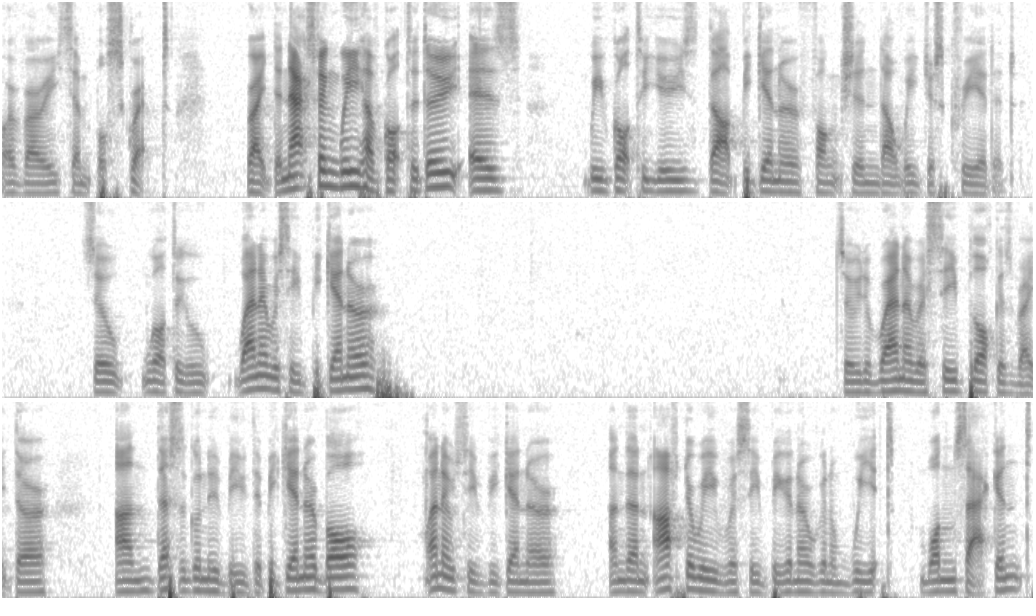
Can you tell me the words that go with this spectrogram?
our very simple script right the next thing we have got to do is we've got to use that beginner function that we just created. So we'll go when I receive beginner. So the when I receive block is right there. And this is going to be the beginner ball. When I receive beginner. And then after we receive beginner, we're going to wait one second.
